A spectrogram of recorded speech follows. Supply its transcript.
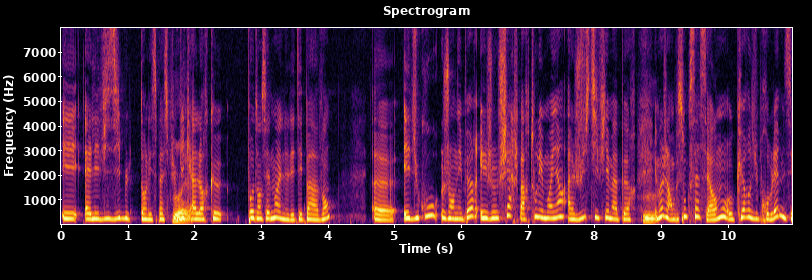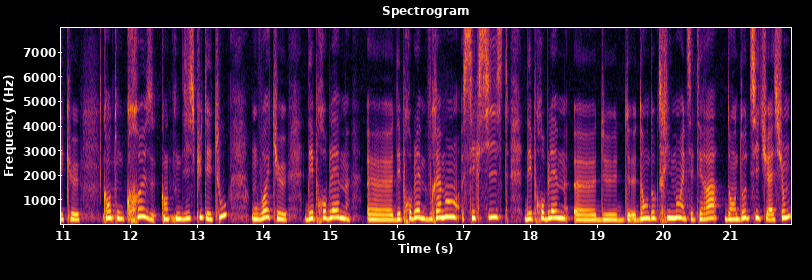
et elle est visible dans l'espace public alors que potentiellement elle ne l'était pas avant. Euh, et du coup, j'en ai peur et je cherche par tous les moyens à justifier ma peur. Mm. Et moi, j'ai l'impression que ça, c'est vraiment au cœur du problème. C'est que quand on creuse, quand on discute et tout, on voit que des problèmes, euh, des problèmes vraiment sexistes, des problèmes euh, d'endoctrinement, etc., dans d'autres situations,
